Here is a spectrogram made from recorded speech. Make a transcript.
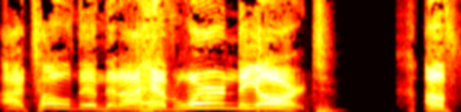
I told them that I have learned the art of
